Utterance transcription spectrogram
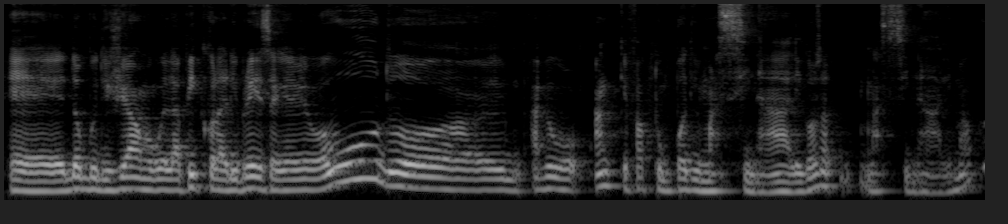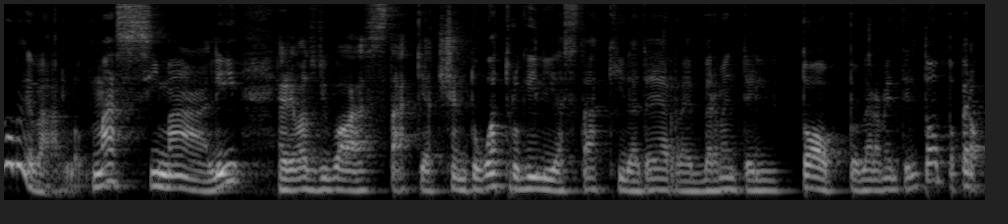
e dopo diciamo quella piccola ripresa che avevo avuto eh, avevo anche fatto un po' di massinali cosa massinali? Ma come parlo? Massimali è arrivato tipo a stacchi a 104 kg a stacchi da terra è veramente il top veramente il top però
